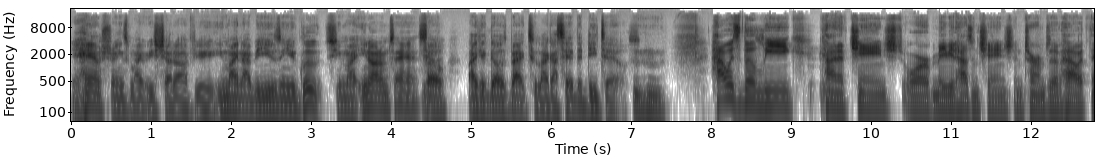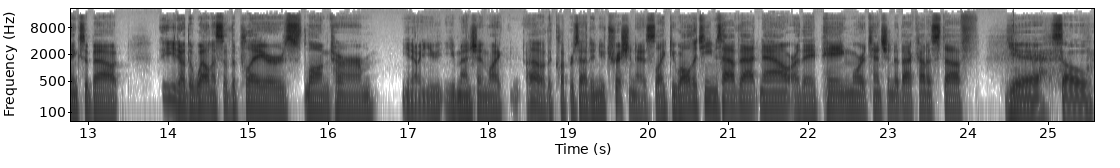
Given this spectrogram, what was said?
Your hamstrings might be shut off. You you might not be using your glutes. You might, you know what I'm saying? So like it goes back to like I said, the details. Mm-hmm. How has the league kind of changed, or maybe it hasn't changed in terms of how it thinks about, you know, the wellness of the players long term? You know, you you mentioned like, oh, the Clippers had a nutritionist. Like, do all the teams have that now? Are they paying more attention to that kind of stuff? Yeah. So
